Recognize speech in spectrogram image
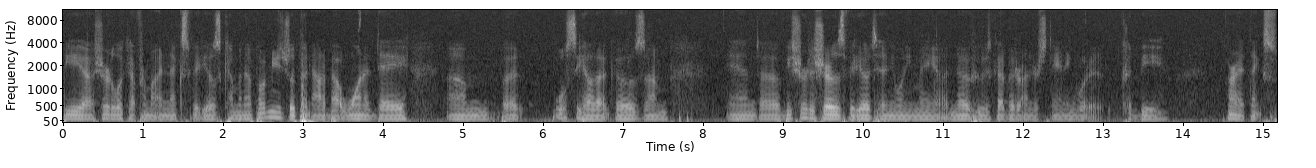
be uh, sure to look out for my next videos coming up. I'm usually putting out about one a day, um, but we'll see how that goes. Um, and uh, be sure to share this video to anyone you may uh, know who's got better understanding what it could be. Alright, thanks.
